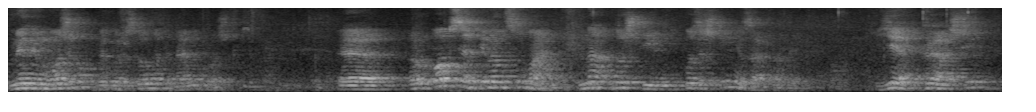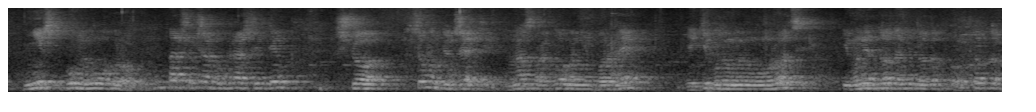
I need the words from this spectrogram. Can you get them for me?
ми не можемо використовувати дані кошти. Е, обсяг фінансування на дошкільні, позашкільні заклади є кращий, ніж був минулого року. Ну, В першу чергу кращий тим, що в цьому бюджеті у нас враховані борги, які були в минулому році, і вони додані додатково. Тобто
